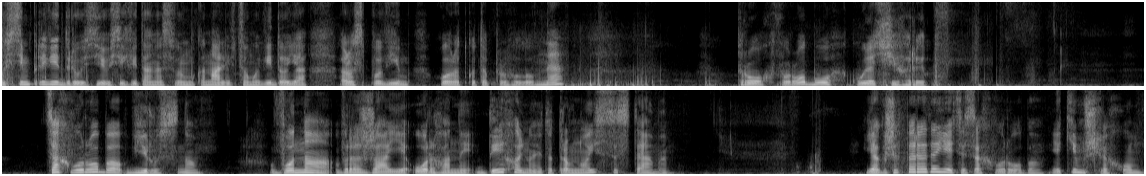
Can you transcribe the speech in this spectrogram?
Усім привіт, друзі! Усіх вітаю на своєму каналі. В цьому відео я розповім коротко та про головне про хворобу курячий грип. Ця хвороба вірусна. Вона вражає органи дихальної та травної системи. Як же передається ця хвороба? Яким шляхом?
